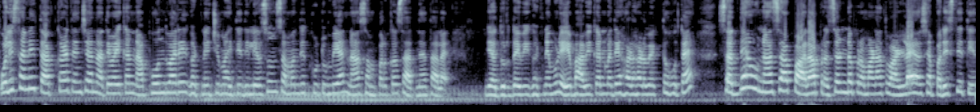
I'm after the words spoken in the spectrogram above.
पोलिसांनी तात्काळ त्यांच्या नातेवाईकांना फोनद्वारे घटनेची माहिती दिली असून संबंधित कुटुंबियांना संपर्क साधण्यात आलाय. या दुर्दैवी घटनेमुळे भाविकांमध्ये हळहळ व्यक्त होत आहे. सध्या उन्हाचा पारा प्रचंड प्रमाणात वाढलाय अशा परिस्थितीत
